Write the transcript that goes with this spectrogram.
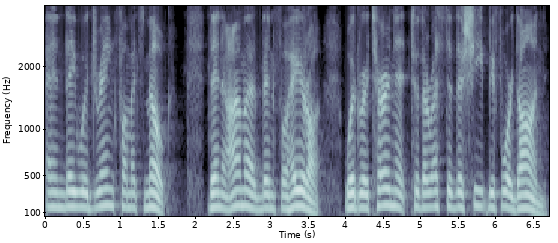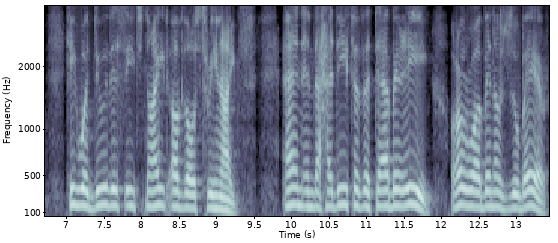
and they would drink from its milk. Then Amir bin Fuhayra would return it to the rest of the sheep before dawn. He would do this each night of those three nights. And in the hadith of the Tabi'i, Urwa bin Zubair,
